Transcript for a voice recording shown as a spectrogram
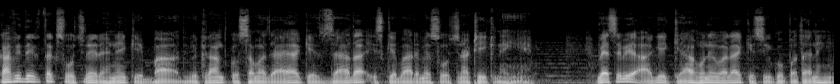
काफ़ी देर तक सोचने रहने के बाद विक्रांत को समझ आया कि ज़्यादा इसके बारे में सोचना ठीक नहीं है। वैसे भी आगे क्या होने वाला है, किसी को पता नहीं।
